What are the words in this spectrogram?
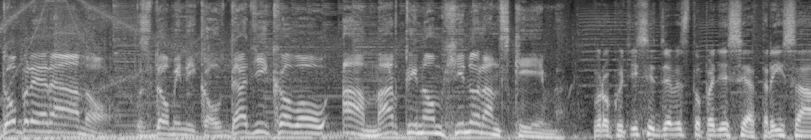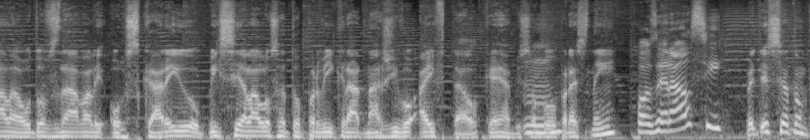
Dobré ráno s Dominikou Dadíkovou a Martinom Chinoranským. V roku 1953 sa ale odovzdávali Oscary, vysielalo sa to prvýkrát naživo aj v telke, aby som mm. bol presný. Pozeral si? V 53.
